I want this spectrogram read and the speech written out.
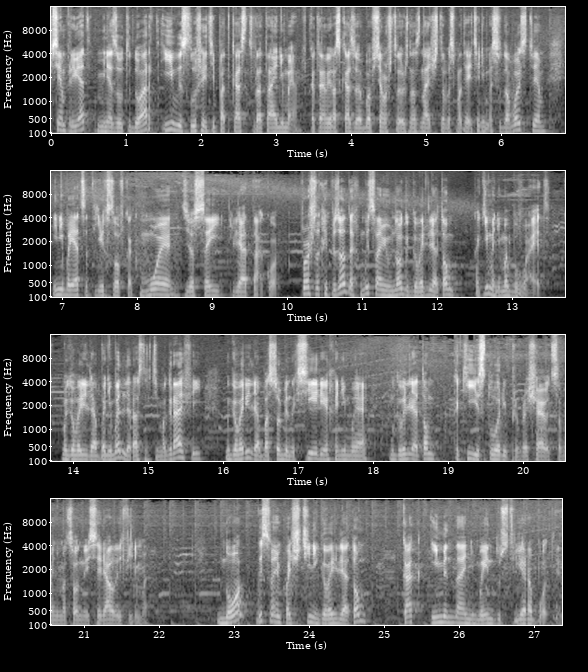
Всем привет, меня зовут Эдуард, и вы слушаете подкаст «Врата аниме», в котором я рассказываю обо всем, что нужно знать, чтобы смотреть аниме с удовольствием, и не бояться таких слов, как «моэ», «дзёсей» или «атаку», прошлых эпизодах мы с вами много говорили о том, каким аниме бывает. Мы говорили об аниме для разных демографий, мы говорили об особенных сериях аниме, мы говорили о том, какие истории превращаются в анимационные сериалы и фильмы. Но мы с вами почти не говорили о том, как именно аниме-индустрия работает.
